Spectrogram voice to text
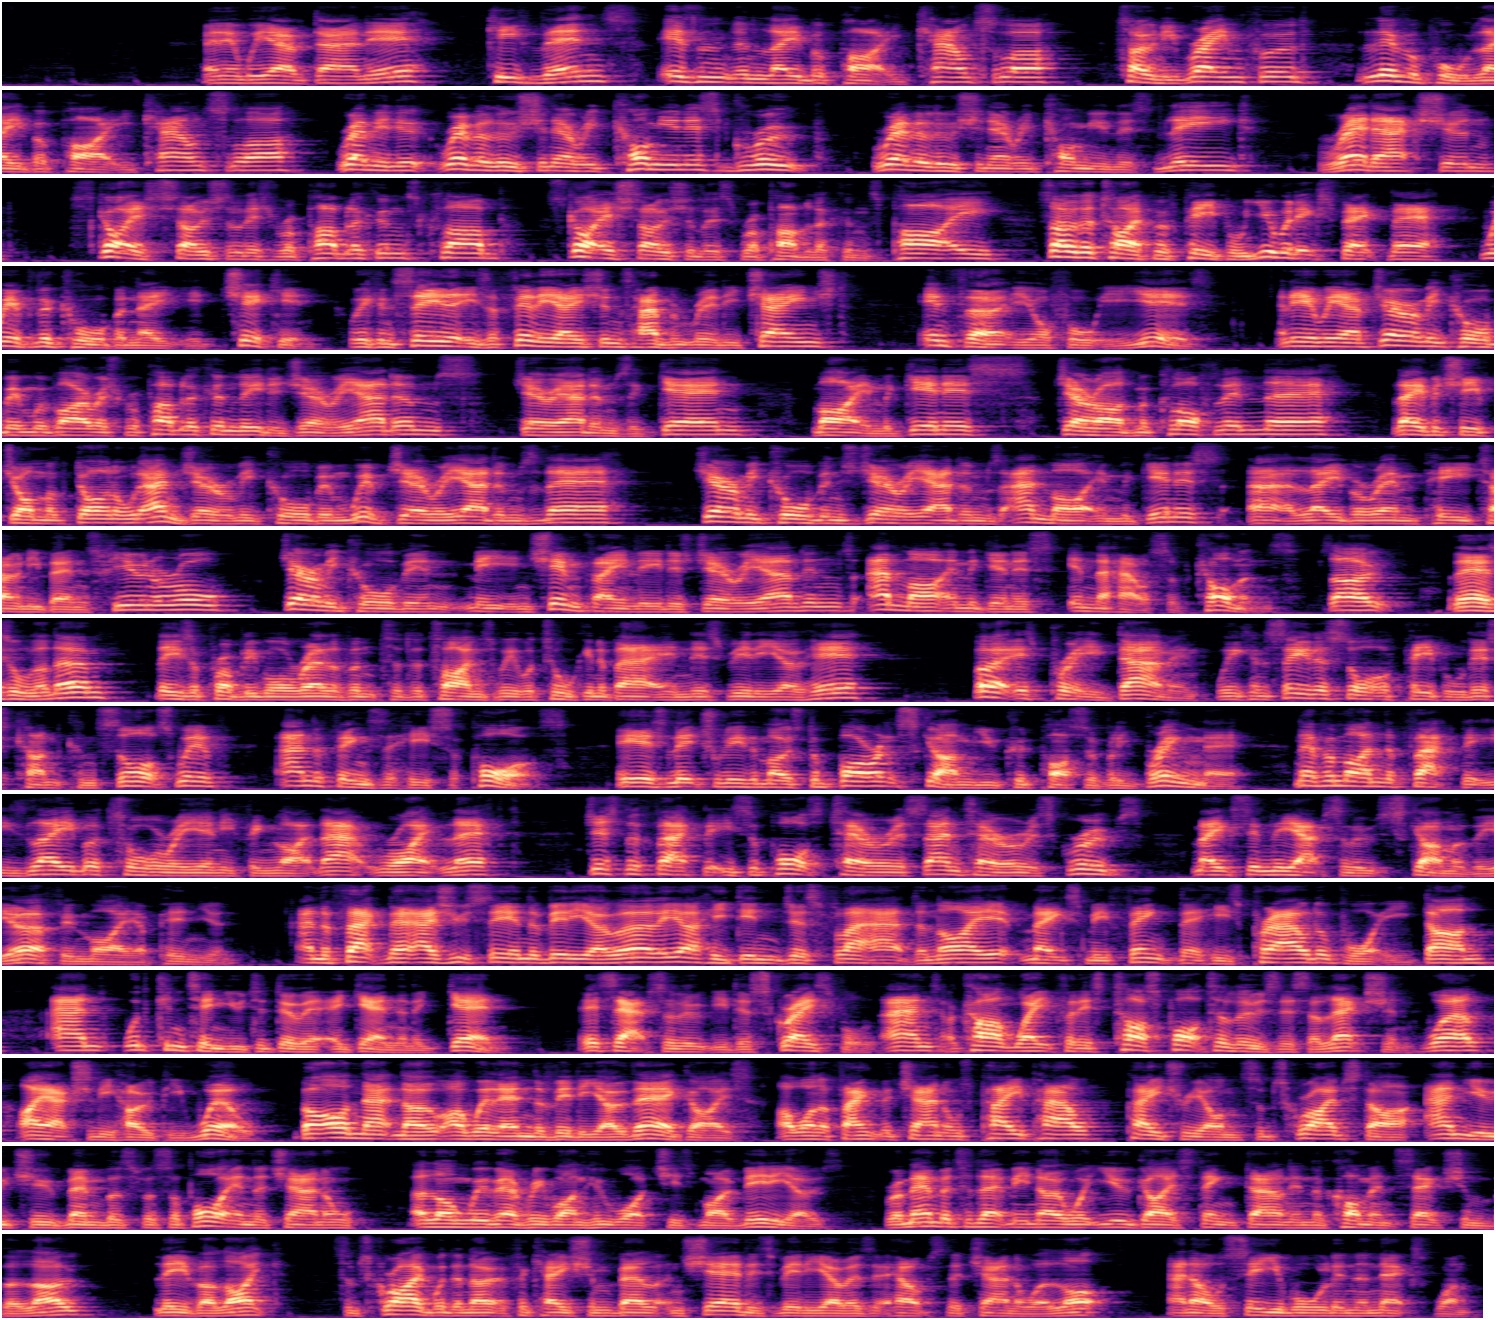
And then we have down here Keith Venz, Islington Labour Party councillor. Tony Rainford, Liverpool Labour Party councillor. Revolu- Revolutionary Communist Group, Revolutionary Communist League, Red Action, Scottish Socialist Republicans Club, Scottish Socialist Republicans Party, so the type of people you would expect there with the Corbynated chicken. We can see that his affiliations haven't really changed in 30 or 40 years. And here we have Jeremy Corbyn with Irish Republican leader Gerry Adams, Gerry Adams again, Martin McGuinness, Gerard McLaughlin there, Labour Chief John McDonnell and Jeremy Corbyn with Gerry Adams there, Jeremy Corbyn's Gerry Adams and Martin McGuinness at a Labour MP Tony Benn's funeral, Jeremy Corbyn meeting Sinn Féin leaders Gerry Adams and Martin McGuinness in the House of Commons. So there's all of them. These are probably more relevant to the times we were talking about in this video here, but it's pretty damning. We can see the sort of people this cunt consorts with and the things that he supports. He is literally the most abhorrent scum you could possibly bring there. Never mind the fact that he's Labour, Tory, anything like that, right, left. Just the fact that he supports terrorists and terrorist groups makes him the absolute scum of the earth, in my opinion. And the fact that, as you see in the video earlier, he didn't just flat out deny it makes me think that he's proud of what he done and would continue to do it again and again. It's absolutely disgraceful, and I can't wait for this tosspot to lose this election. Well, I actually hope he will. But on that note, I will end the video there, guys. I want to thank the channel's PayPal, Patreon, Subscribestar, and YouTube members for supporting the channel, along with everyone who watches my videos. Remember to let me know what you guys think down in the comment section below. Leave a like, subscribe with the notification bell, and share this video as it helps the channel a lot. And I'll see you all in the next one.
